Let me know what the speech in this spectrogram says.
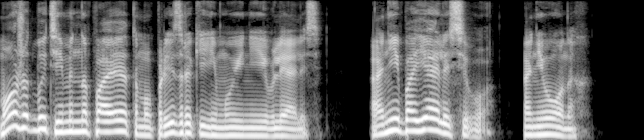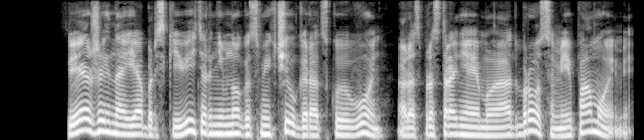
Может быть, именно поэтому призраки ему и не являлись. Они боялись его, а не он их. Свежий ноябрьский ветер немного смягчил городскую вонь, распространяемую отбросами и помоями,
